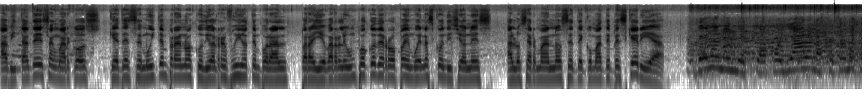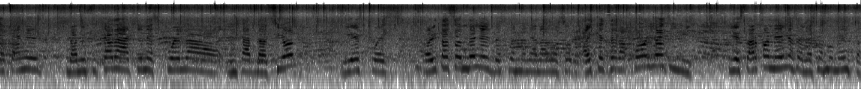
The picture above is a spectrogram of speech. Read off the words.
habitante de San Marcos, que desde muy temprano acudió al refugio temporal para llevarle un poco de ropa en buenas condiciones a los hermanos de Tecomate Pesquería. Vengan a apoyar a las personas que están damnificadas aquí en la escuela Encarnación y es pues Ahorita son de ellas y después mañana nosotros. Hay que hacer apoyos y, estar con ellas en estos momentos.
